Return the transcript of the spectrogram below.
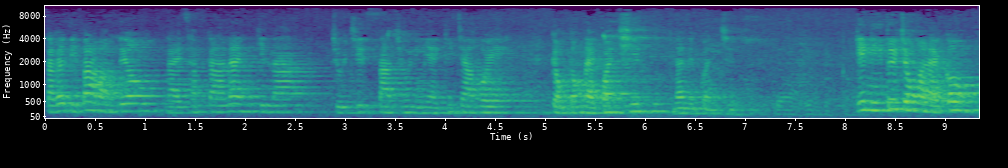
大家伫百忙中来参加咱今仔就职三周年的记者会，共同来关心咱的关注。今年对中华来讲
